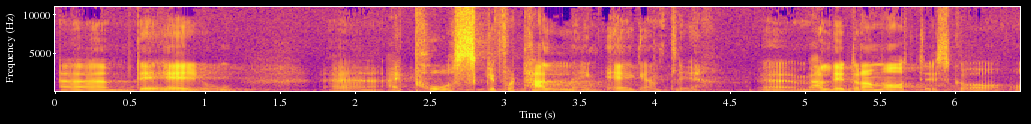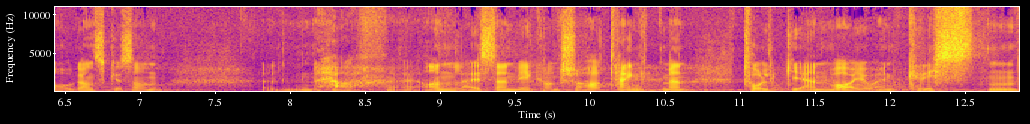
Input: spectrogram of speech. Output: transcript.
eh, det er jo eh, ei påskefortelling, egentlig. Eh, veldig dramatisk og, og ganske sånn ja, annerledes enn vi kanskje har tenkt. Men Tolkien var jo en kristen,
